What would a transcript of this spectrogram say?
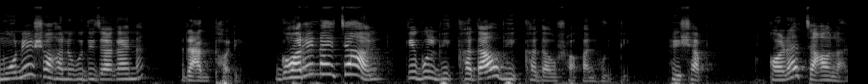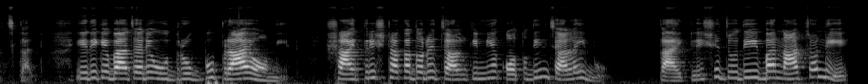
মনের সহানুভূতি জাগায় না, রাগ ধরে। ঘরে নাই চাল, কেবল ভিক্ষা দাও ভিক্ষা দাও সকাল হইতে। হিসাব করা চাল আজকাল। এদিকে বাজারে উদ্রব্য প্রায় অমিল। সাঁত্রিশ টাকা দরে চাল কিনিয়া কতদিন চালাইব? কায়ক্লেশে যদি বা না চলে,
